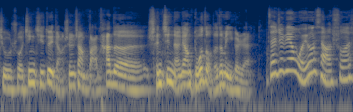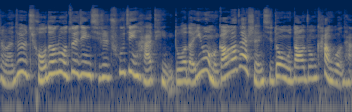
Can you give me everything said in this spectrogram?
就是说，惊奇队长身上把他的神奇能量夺走的这么一个人，在这边我又想说什么，就是裘德洛最近其实出镜还挺多的，因为我们刚刚在神奇动物当中看过他，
